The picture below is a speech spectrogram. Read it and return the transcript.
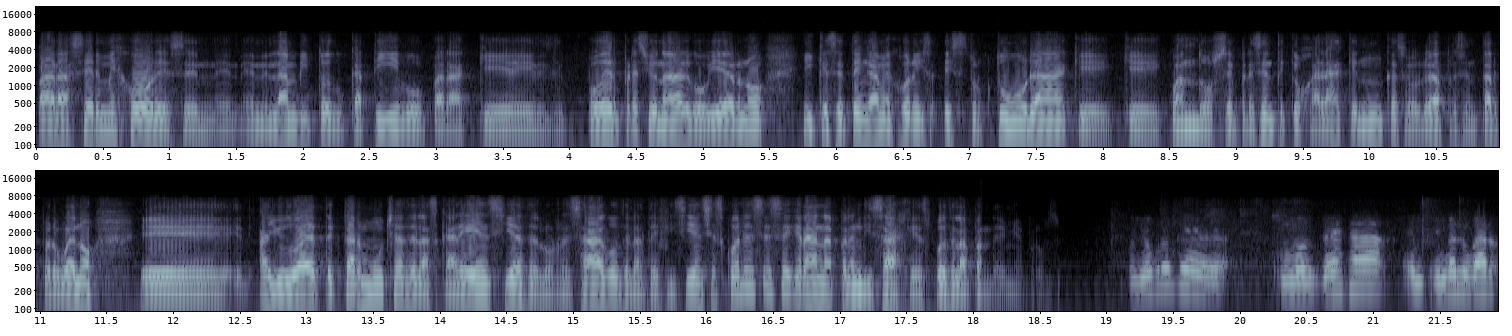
para ser mejores en, el ámbito educativo, para que poder presionar al gobierno y que se tenga mejor estructura, que, cuando se presente, que ojalá que nunca se volviera a presentar, pero bueno, eh, ayudó a detectar muchas de las carencias, de los rezagos, de las deficiencias. ¿Cuál es ese gran aprendizaje después de la pandemia, profesor? Pues yo creo que nos deja, en primer lugar,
